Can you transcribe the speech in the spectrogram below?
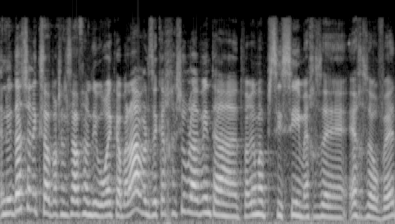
אני יודעת שאני קצת מכניסה אתכם דיבורי קבלה, אבל זה ככה חשוב להבין את הדברים הבסיסיים, איך זה, איך זה עובד.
